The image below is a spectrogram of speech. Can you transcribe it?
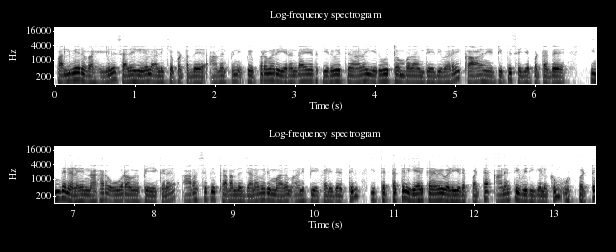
பல்வேறு வகைகளில் சலுகைகள் அளிக்கப்பட்டது. அதன் பின் பிப்ரவரி இரண்டாயிரத்தி இருபத்தி நாலு இருபத்தொன்பதாம் தேதி வரை கால நீட்டிப்பு செய்யப்பட்டது. இந்த நிலையில் நகர ஊரமைப்பு இயக்குனர் அரசுக்கு கடந்த ஜனவரி மாதம் அனுப்பிய கடிதத்தில் இத்திட்டத்தில் ஏற்கனவே வெளியிடப்பட்ட அனைத்து விதிகளுக்கும் உட்பட்டு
